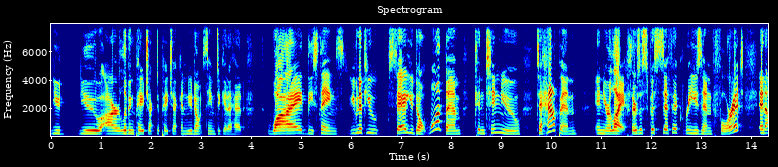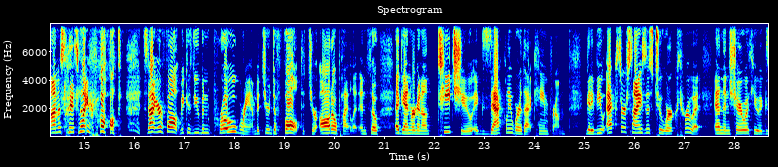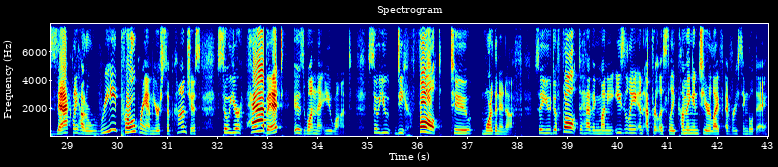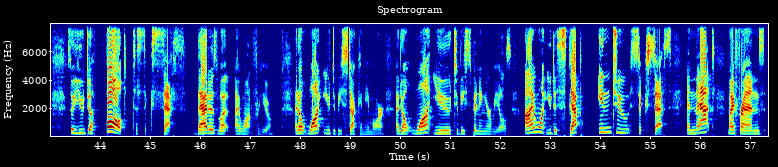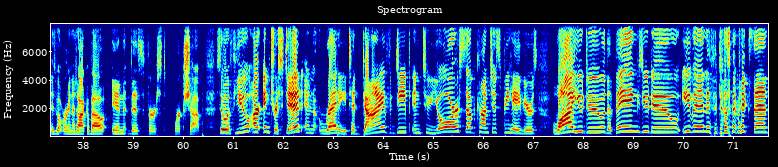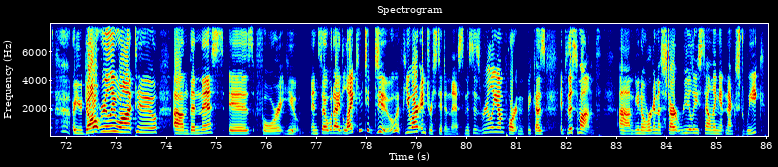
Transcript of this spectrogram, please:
you you are living paycheck to paycheck and you don't seem to get ahead. Why these things, even if you say you don't want them, continue to happen in your life. There's a specific reason for it. And honestly, it's not your fault. It's not your fault because you've been programmed. It's your default, it's your autopilot. And so, again, we're going to teach you exactly where that came from. I'm going to give you exercises to work through it and then share with you exactly how to reprogram your subconscious so your habit is one that you want. So you default to more than enough. So you default to having money easily and effortlessly coming into your life every single day. So you default to success. That is what I want for you. I don't want you to be stuck anymore. I don't want you to be spinning your wheels. I want you to step into success. And that, my friends, is what we're going to talk about in this first workshop. So if you are interested and ready to dive deep into your subconscious behaviors, why you do the things you do, even if it doesn't make sense or you don't really want to, um, then this is for you. And so, what I'd like you to do, if you are interested in this, and this is really important because it's this month. Um, you know, we're going to start really selling it next week.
